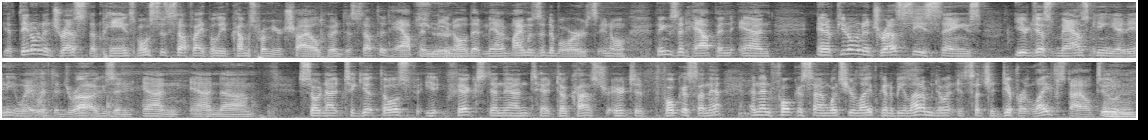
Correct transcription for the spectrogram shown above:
if they don't address the pains, most of the stuff I believe comes from your childhood, the stuff that happened. You know that man, mine was a divorce. You know things that happen, and and if you don't address these things, you're just masking it anyway with the drugs and and and. Um, so now to get those fixed and then to, to concentrate or to focus on that and then focus on what's your life going to be. A lot of them doing it's such a different lifestyle too Mhm.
